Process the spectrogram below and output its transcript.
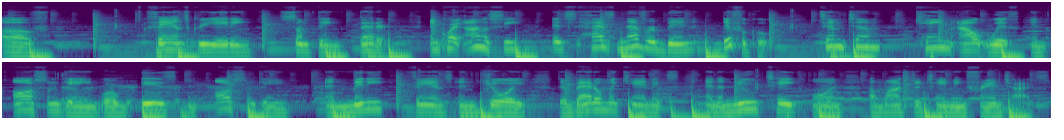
of fans creating something better. And quite honestly, it has never been difficult. Temtem came out with an awesome game, or is an awesome game, and many fans enjoy their battle mechanics and a new take on a monster taming franchise.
